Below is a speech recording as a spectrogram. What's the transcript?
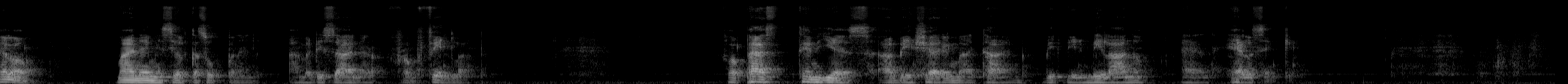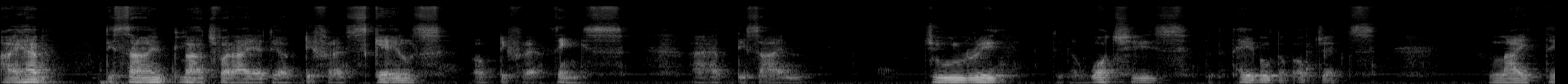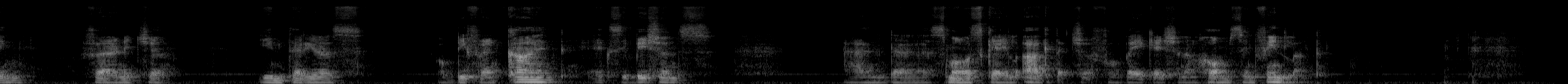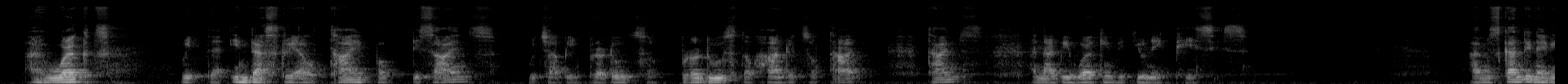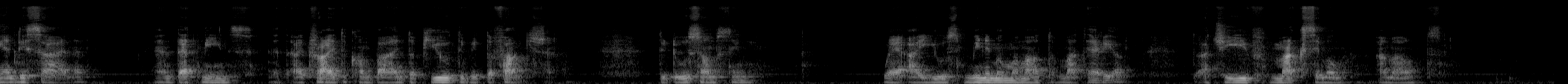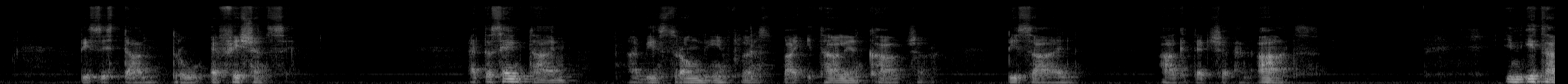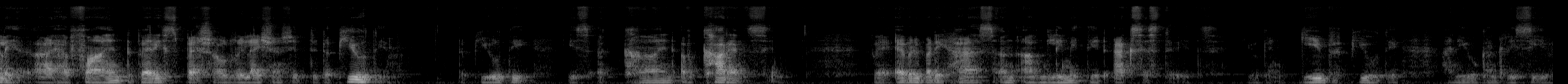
Hello, my name is Ilkka Suppanen. I'm a designer from Finland. For past 10 years I've been sharing my time between Milano and Helsinki. I have designed large variety of different scales of different things. I have designed jewelry to the watches, to the tabletop objects, lighting, furniture, interiors of different kind, exhibitions, and uh, small scale architecture for vacational homes in Finland. I worked with the industrial type of designs which have been produced, produced of hundreds of time, times and I've been working with unique pieces. I'm a Scandinavian designer and that means that I try to combine the beauty with the function to do something where I use minimum amount of material to achieve maximum amount. This is done through efficiency. At the same time, I've been strongly influenced by Italian culture, design, architecture and arts. In Italy, I have found a very special relationship to the beauty. The beauty is a kind of currency where everybody has an unlimited access to it. You can give beauty and you can receive.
